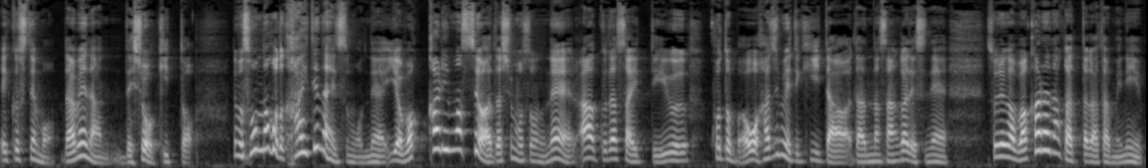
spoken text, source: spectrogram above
エクステもダメなんでしょう、きっと。でもそんなこと書いてないですもんね。いや、わかりますよ。私もそのね、ああ、くださいっていう言葉を初めて聞いた旦那さんがですね、それがわからなかったがために、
